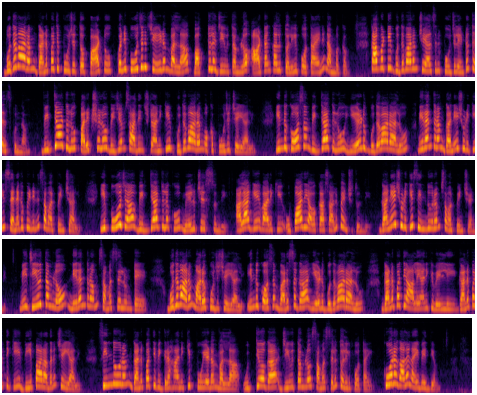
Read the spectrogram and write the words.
బుధవారం గణపతి పూజతో పాటు కొన్ని పూజలు చేయడం వల్ల భక్తుల జీవితంలో ఆటంకాలు తొలగిపోతాయని నమ్మకం. కాబట్టి బుధవారం చేయాల్సిన పూజలేంటో తెలుసుకుందాం. విద్యార్థులు పరీక్షలో విజయం సాధించడానికి బుధవారం ఒక పూజ చేయాలి. ఇందుకోసం విద్యార్థులు ఏడు బుధవారాలు నిరంతరం గణేశుడికి శనగపిండిని సమర్పించాలి. ఈ పూజ విద్యార్థులకు మేలు చేస్తుంది. అలాగే వారికి ఉపాధి అవకాశాలు పెంచుతుంది. గణేశుడికి సింధూరం సమర్పించండి. మీ జీవితంలో నిరంతరం సమస్యలుంటే బుధవారం మరో పూజ చేయాలి. ఇందుకోసం వరుసగా ఏడు బుధవారాలు గణపతి ఆలయానికి వెళ్ళి గణపతికి దీపారాధన చేయాలి. సింధూరం గణపతి విగ్రహానికి పూయడం వల్ల ఉద్యోగ జీవితంలో సమస్యలు తొలగిపోతాయి. కూరగాయల నైవేద్యం.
